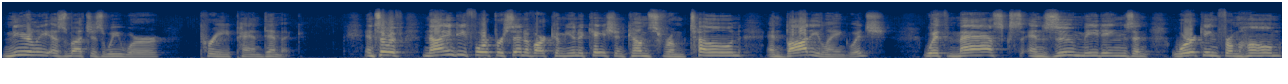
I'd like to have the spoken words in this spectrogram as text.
nearly as much as we were pre pandemic. And so, if 94% of our communication comes from tone and body language, with masks and Zoom meetings and working from home,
